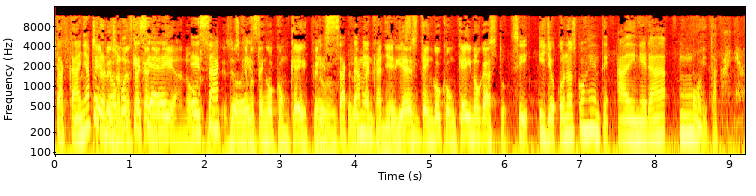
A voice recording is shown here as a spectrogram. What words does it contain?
tacaña, pero, sí, pero no eso porque no es tacañería, sea... ¿no? Exacto. Eso es que no tengo con qué, pero, Exactamente. pero tacañería es tengo con qué y no gasto. Sí, y yo conozco gente adinerada muy tacaña.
